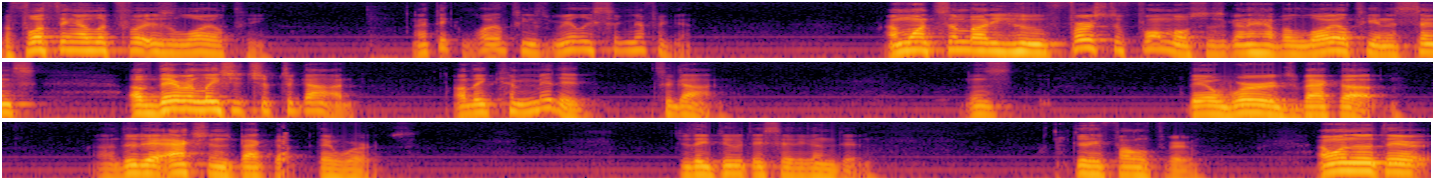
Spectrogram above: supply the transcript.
The fourth thing I look for is loyalty. I think loyalty is really significant. I want somebody who, first and foremost, is going to have a loyalty in a sense of their relationship to God. Are they committed to God? Does their words back up? Uh, do their actions back up their words? Do they do what they say they're going to do? Do they follow through? I want to know that they're,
